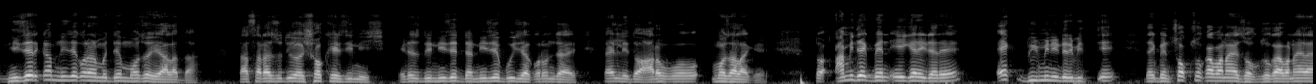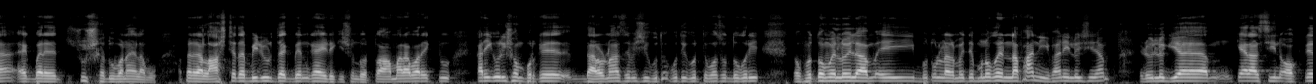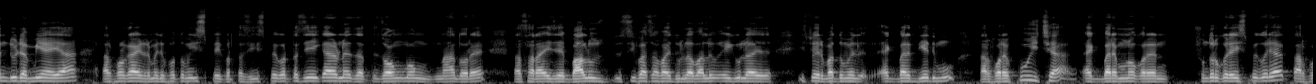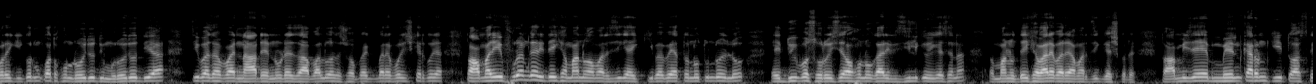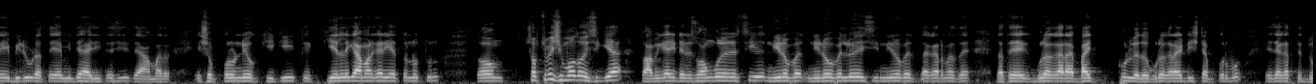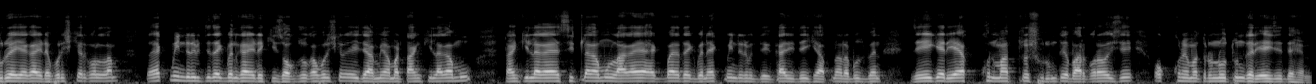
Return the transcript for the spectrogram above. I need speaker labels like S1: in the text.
S1: নিজের কাম নিজে করার মধ্যে মজাই আলাদা। তাছাড়া যদি ওই শখের জিনিস, এটা যদি নিজেরটা নিজে বুঝা করণ যায়, তাইলে তো আরও মজা লাগে। তো আমি দেখবেন এই গাড়িটারে এক দুই মিনিটের ভিত্তিতে দেখবেন চকচকা বানায়, ঝকঝকা বানায় একবারে সুস্বাদু বানাইলাম আপনারা লাস্টে দা ভিডিও দেখবেন গাড়িটা কি সুন্দর। তো আমার আবার একটু কারিগরি সম্পর্কে ধারণা আছে, বেশি গুতাগুতি করতে পছন্দ করি। তো প্রথমে লইলাম এই বোতলটার মধ্যে, মনে করেন না, ফানি ফানি লইছিলাম এটা হইল গিয়া কেরাসিন, অকটেন দুইটা মিয়াইয়া, তারপর গাড়িটার মধ্যে প্রথমে স্প্রে করতেছি। স্প্রে করতেছি এই কারণে যাতে জং মং না ধরে। তাছাড়া এই যে বালু, সিফা সাফাই দুলা বালু, এইগুলো স্প্রের মাধ্যমে একবারে দিয়ে দিমু। তারপরে পুইছা, একবারে মনে করেন সুন্দর করে স্প্রে করিয়া তারপরে কি করুম কতক্ষণ রোদ দিমু রোদ দিয়া চিপা চাপায় না ডে নোডে যা বালু আছে সব একবারে পরিষ্কার করিয়া তো আমার এই ফুরান গাড়ি দেখে মানুষ আমার জিগায় কীভাবে এত নতুন রইল? এই দুই বছর হয়েছে এখনও গাড়ির ঝিলিক হয়ে গেছে না? তো মানুষ দেখে বারে বারে আমার জিজ্ঞেস করে। তো আমি যে মেন কারণ কি? তো আজকে এই ভিডিওটাতে আমি দেখাই দিতেছি যে আমার এসব করণীয় কী কী? কী লেগে আমার গাড়ি এত নতুন? তো সবচেয়ে বেশি মজা হয়েছে গিয়া, তো আমি গাড়িটা জঙ্গলের ছি- নীরবে নীরবে লয়েছি নীরবের জায়গার মাঝে, যাতে গুড়াগাড়ায় বাইক খুললে তো গুড়াগাড়ায় ডিস্টার্ব করব। এই জায়গাতে দূরে এই গাড়িটা পরিষ্কার করলাম। তো এক মিনিটের ভিতরে দেখবেন গাড়িটা কি ঝকঝকা পরিষ্কার? এই যে আমি আমার টাঙ্কি লাগামু, টাঙ্কি লাগায় সিট লাগামু, লাগায় একবারে দেখবেন এক মিনিটের মধ্যে গাড়ি দেখে আপনারা বুঝবেন যে এই গাড়ি এখন মাত্র শোরুম থেকে বার করা হয়েছে অক্ষণে মাত্র নতুন গাড়ি। এই যে দেখেন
